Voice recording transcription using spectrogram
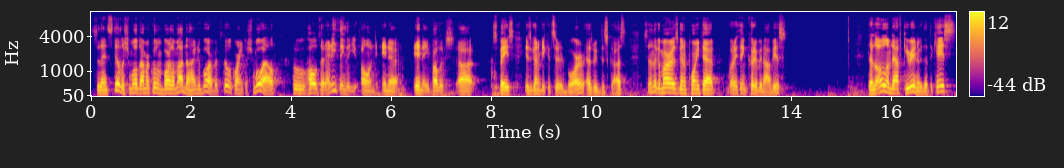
So then still, the Shmuel Damar Kulam Bar Lamadna Hainu Bar, but still according to Shmuel, who holds that anything that you own in a, in a public, uh, space is going to be considered bor, as we've discussed. So then the Gemara is going to point out what I think could have been obvious. That la'olam dafkirenu, that the case,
